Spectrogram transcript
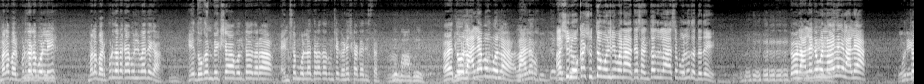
मला भरपूर जण बोलली. मला भरपूर जण काय बोलली माहितीये का? हे दोघांपेक्षा बोलतं जरा हॅन्सम बोलला तर आता तुमचे गणेश काका दिसतात. अरे बापरे. तो लाल्या पण बोलला. लाल्या अशी लोक शुद्ध बोलली म्हणा. ते सांगतो तुला असं बोलत होतं ते. तो लाल्या का बोलला? माहिती का लाल्या? बोलतो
